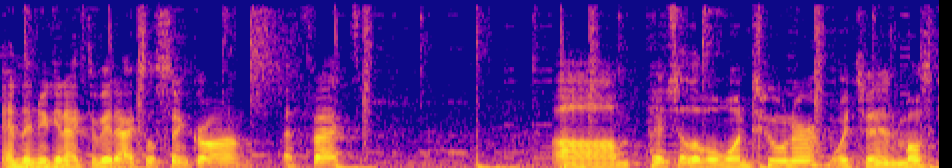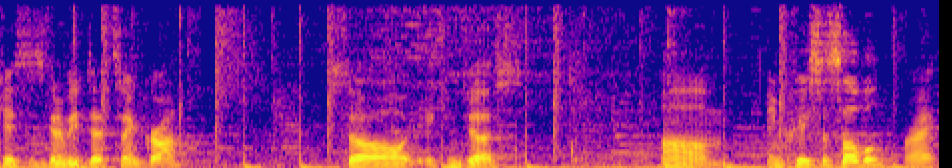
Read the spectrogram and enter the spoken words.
And then you can activate Axel Synchron effect, um, pitch a level 1 tuner, which in most cases is going to be Jet Synchron. So it can just um, increase this level, right?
